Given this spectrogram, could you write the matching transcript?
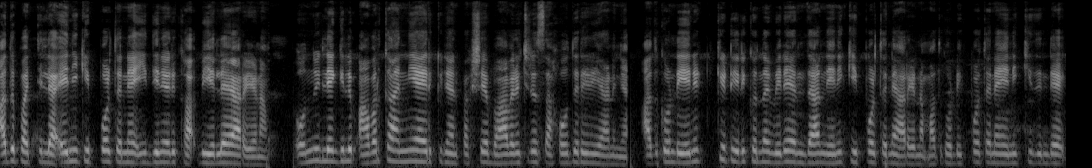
അത് പറ്റില്ല. എനിക്കിപ്പോൾ തന്നെ ഇതിനൊരു വില അറിയണം. ഒന്നുമില്ലെങ്കിലും അവർക്ക് അന്യായിരിക്കും ഞാൻ. പക്ഷേ ഭാവനച്ചിയുടെ സഹോദരിയാണ് ഞാൻ. അതുകൊണ്ട് എനിക്കിട്ടിരിക്കുന്ന വില എന്താണെന്ന് എനിക്ക് ഇപ്പോൾ തന്നെ അറിയണം. അതുകൊണ്ട് ഇപ്പോൾ തന്നെ എനിക്ക് ഇതിന്റെ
